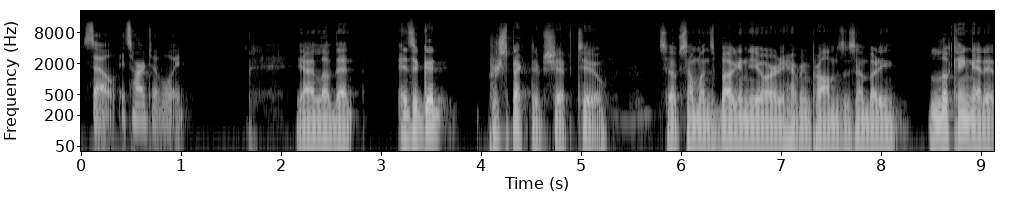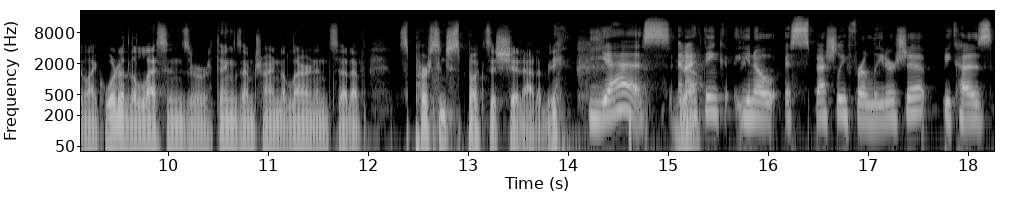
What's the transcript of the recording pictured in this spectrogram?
So it's hard to avoid. Yeah, I love that. It's a good perspective shift too. Mm-hmm. So if someone's bugging you or you're having problems with somebody, looking at it like what are the lessons or things I'm trying to learn instead of this person just bugs the shit out of me. Yes. And Yeah. I think, you know, especially for leadership, because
